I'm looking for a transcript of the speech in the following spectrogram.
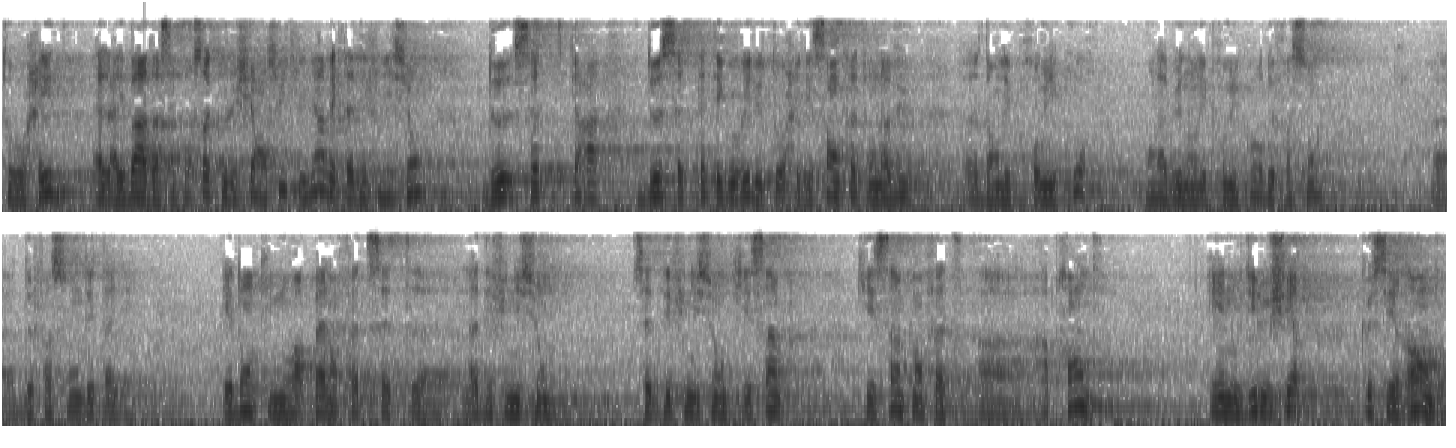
Tawhid al-ibada. C'est pour ça que le chien ensuite, il vient avec la définition de cette, catégorie du tawhid. Et ça, en fait, on l'a vu euh, dans les premiers cours, on l'a vu dans les premiers cours de façon, euh, de façon détaillée. Et donc il nous rappelle en fait cette, euh, la définition, cette définition qui est simple, qui est simple en fait à apprendre. Et il nous dit le shir que c'est rendre,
